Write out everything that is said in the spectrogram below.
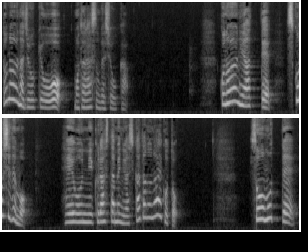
どのような状況をもたらすのでしょうか。この世にあって少しでも平穏に暮らすためには仕方のないこと。そう思って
